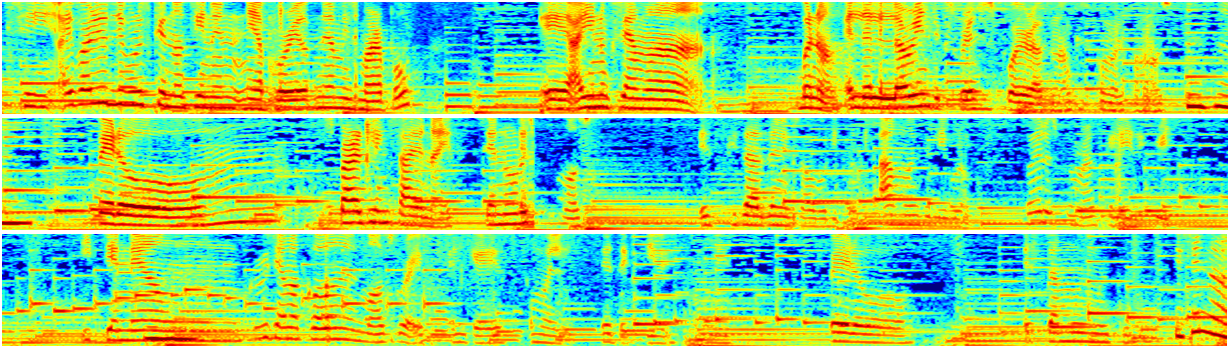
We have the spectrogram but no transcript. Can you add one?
Sí, hay varios libros que no tienen ni a Poirot ni a Miss Marple. Eh, hay uno que se llama. Bueno, el del Orient Express es Poirot, ¿no? Que es como el famoso. Pero. Mm, Sparkling Cyanide, Cianuro Espumoso. Es quizás de mis favoritos. Amo ese libro. Fue de los primeros que leí de Christie. Y tiene a un. Creo que se llama Colonel Musgrave, el que es como el detective. Pero. Está muy, muy cool. Ese no,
